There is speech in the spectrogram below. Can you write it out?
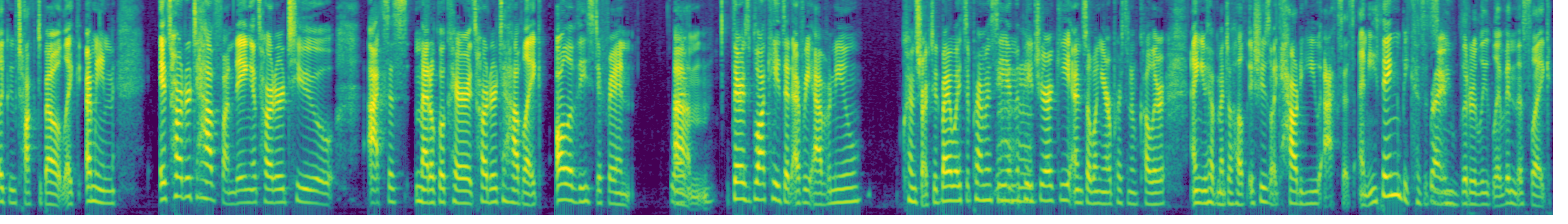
Like we've talked about, like, I mean, it's harder to have funding, it's harder to access medical care, it's harder to have like all of these different Right. um there's blockades at every avenue constructed by white supremacy and the Mhm. patriarchy. And so when you're a person of color and you have mental health issues like how do you access anything? Because it's Right. you literally live in this like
